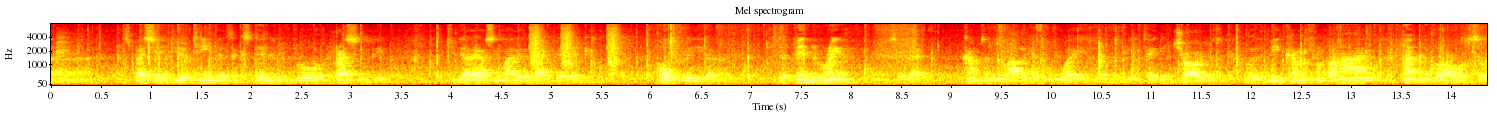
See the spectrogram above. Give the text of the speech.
uh, especially if you're a team that's extending the floor, pressing people, but you got to have somebody back there that can hopefully uh, defend the rim. So that comes in a lot of different ways, whether it be taking charges, whether it be coming from behind, hunting the ball. So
